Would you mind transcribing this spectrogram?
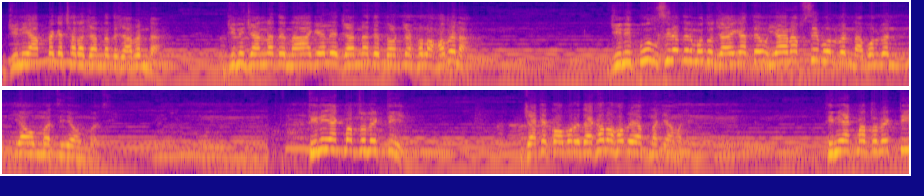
যিনি আপনাকে ছাড়া জান্নাতে যাবেন না, যিনি জান্নাতে না গেলে জান্নাতের দরজা খোলা হবে না। যিনি পুল সিরাতের মতো জায়গাতেও ইয়া নাফসি বলবেন না, বলবেন ইয়া উম্মতি ইয়া উম্মতি। তিনি একমাত্র ব্যক্তি, যাকে কবরে দেখানো হবে আপনাকে, আমাকে। তিনি একমাত্র ব্যক্তি,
